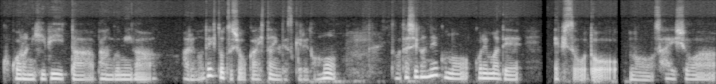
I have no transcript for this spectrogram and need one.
心に響いた番組があるので、一つ紹介したいんですけれども、私がね、この、これまでエピソードの最初は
